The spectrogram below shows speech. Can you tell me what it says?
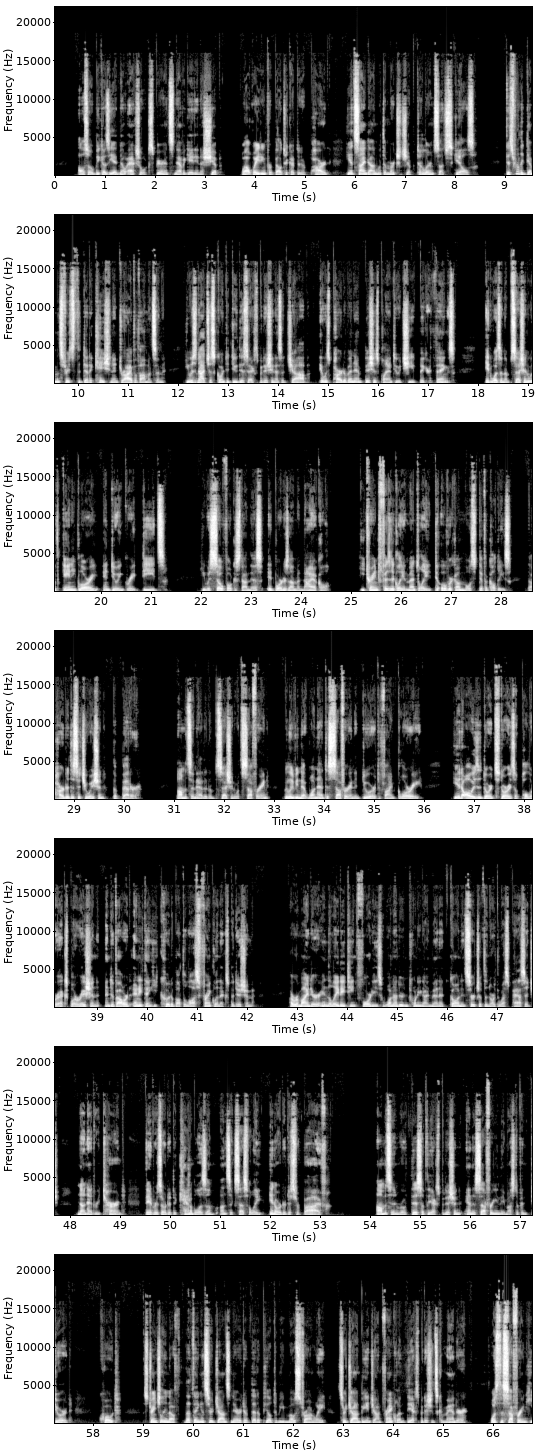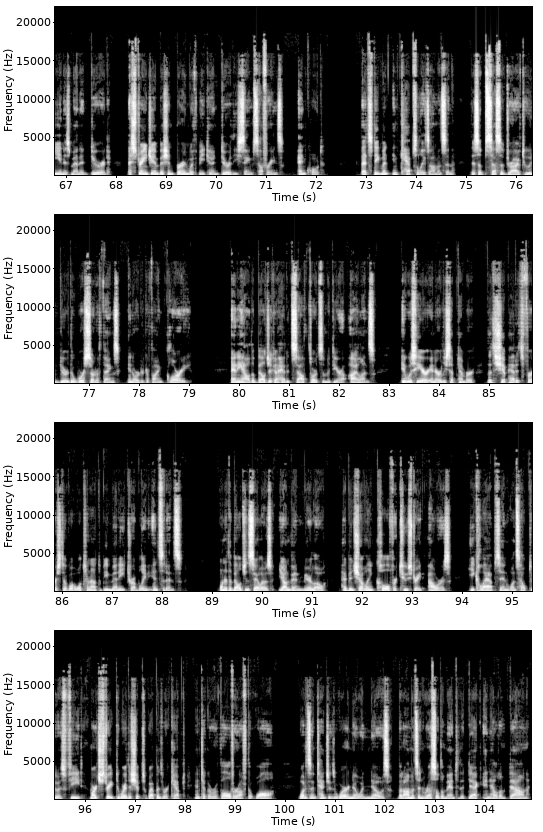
also because he had no actual experience navigating a ship. While waiting for Belgica to depart, he had signed on with the merchant ship to learn such skills. This really demonstrates the dedication and drive of Amundsen. He was not just going to do this expedition as a job, it was part of an ambitious plan to achieve bigger things. It was an obsession with gaining glory and doing great deeds. He was so focused on this, it borders on maniacal. He trained physically and mentally to overcome most difficulties, the harder the situation, the better. Amundsen had an obsession with suffering, believing that one had to suffer and endure to find glory. He had always adored stories of polar exploration and devoured anything he could about the Lost Franklin expedition. A reminder in the late 1840s, 129 men had gone in search of the Northwest Passage. None had returned. They had resorted to cannibalism, unsuccessfully, in order to survive. Amundsen wrote this of the expedition and the suffering they must have endured. Quote, Strangely enough, the thing in Sir John's narrative that appealed to me most strongly, Sir John being John Franklin, the expedition's commander, was the suffering he and his men endured. A strange ambition burned with me to endure these same sufferings. That statement encapsulates Amundsen, this obsessive drive to endure the worst sort of things in order to find glory. Anyhow, the Belgica headed south towards the Madeira Islands. It was here, in early September, that the ship had its first of what will turn out to be many troubling incidents. One of the Belgian sailors, Jan van Mierlo, had been shoveling coal for two straight hours. He collapsed and, once helped to his feet, marched straight to where the ship's weapons were kept and took a revolver off the wall. What his intentions were, no one knows, but Amundsen wrestled the man to the deck and held him down.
